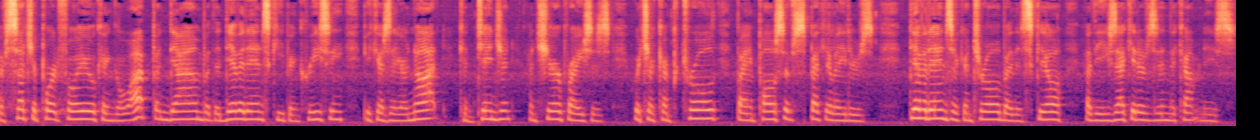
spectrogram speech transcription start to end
of such a portfolio can go up and down, but the dividends keep increasing because they are not contingent on share prices, which are controlled by impulsive speculators. Dividends are controlled by the skill of the executives in the companies.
